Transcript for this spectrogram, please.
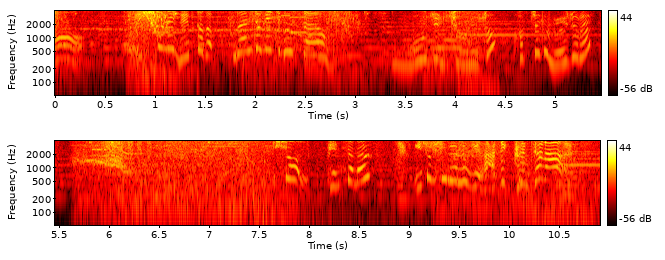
어, 션의 뇌파가 불안정해지고 있어요. 뭐지, 저 녀석? 갑자기 왜 저래? 션, 괜찮아? 이 상태로는 왜 아직 괜찮아?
